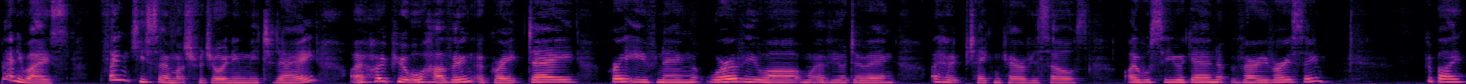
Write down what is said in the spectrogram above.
But anyways, Thank you so much for joining me today. I hope you're all having a great day, great evening, wherever you are and whatever you're doing. I hope you're taking care of yourselves. I will see you again very, very soon. Goodbye.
